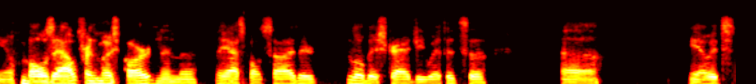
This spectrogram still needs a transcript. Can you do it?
you know balls out for the most part. And then the the asphalt side there's a little bit of strategy with it. So uh you know it's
